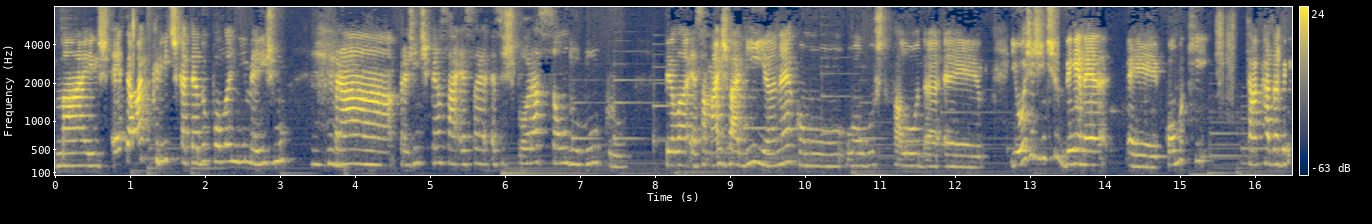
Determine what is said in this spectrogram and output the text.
Mas essa é uma crítica até do Polanyi mesmo, uhum. para a gente pensar essa, essa exploração do lucro pela essa mais-valia, né? Como o Augusto falou. Da, é... E hoje a gente vê, né? É, como que tá cada vez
